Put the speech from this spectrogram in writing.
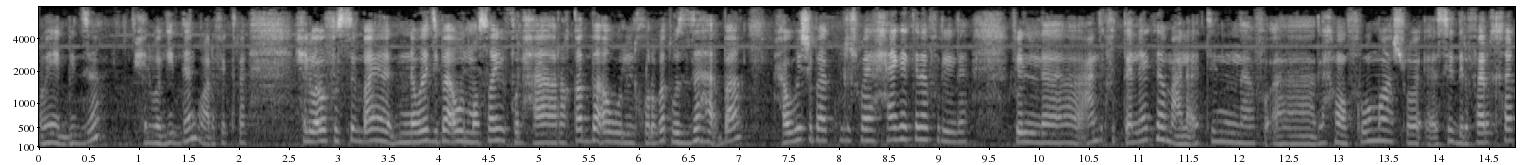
وهي البيتزا حلوة جدا وعلى فكرة حلوة قوي في الصيف بقى. النوادي بقى والمصايف والحركات بقى والخروجات والزهق بقى. حوشي بقى كل شوية حاجة كده في ال في ال عندك في التلاجة معلقتين لحمة مفرومة شوية صدر فرخة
